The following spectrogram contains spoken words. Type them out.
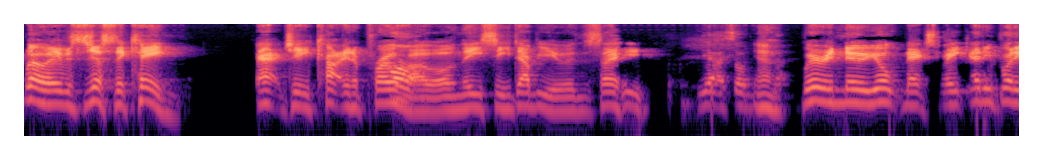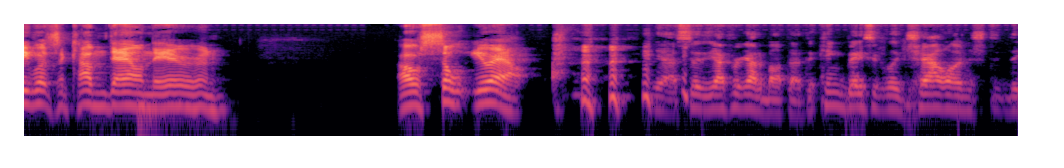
Well, it was just the king actually cutting a promo on ECW and saying, Yeah, so yeah, "We're in New York next week. Anybody wants to come down there, and I'll sort you out." Yeah, so yeah, I forgot about that. The King basically challenged the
